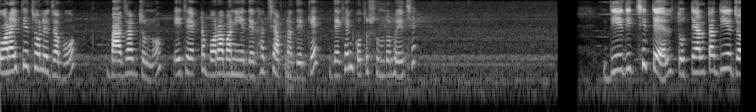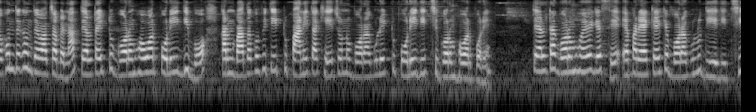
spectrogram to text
কড়াইতে চলে যাব বাজার জন্য। এই যে একটা বড়া বানিয়ে দেখাচ্ছি আপনাদেরকে, দেখেন কত সুন্দর হয়েছে। দিয়ে দিচ্ছি তেল। তো তেলটা দিয়ে যখন দেখুন দেওয়া যাবে না, তেলটা একটু গরম হওয়ার পরেই দিব। কারণ বাঁধাকপিতে একটু পানি থাকে এই জন্য বড়াগুলো একটু পরেই দিচ্ছি গরম হওয়ার পরে। তেলটা গরম হয়ে গেছে, এবার একে একে বড়াগুলো দিয়ে দিচ্ছি।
